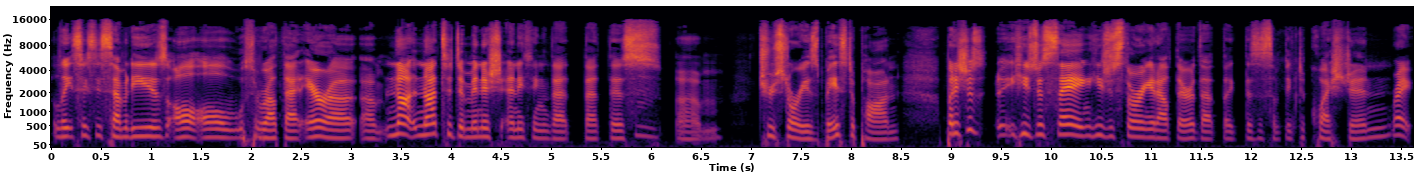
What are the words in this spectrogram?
late sixties, seventies, all all throughout that era. Um, not not to diminish anything that that this um, true story is based upon, but it's just he's just saying he's just throwing it out there that like this is something to question Right.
